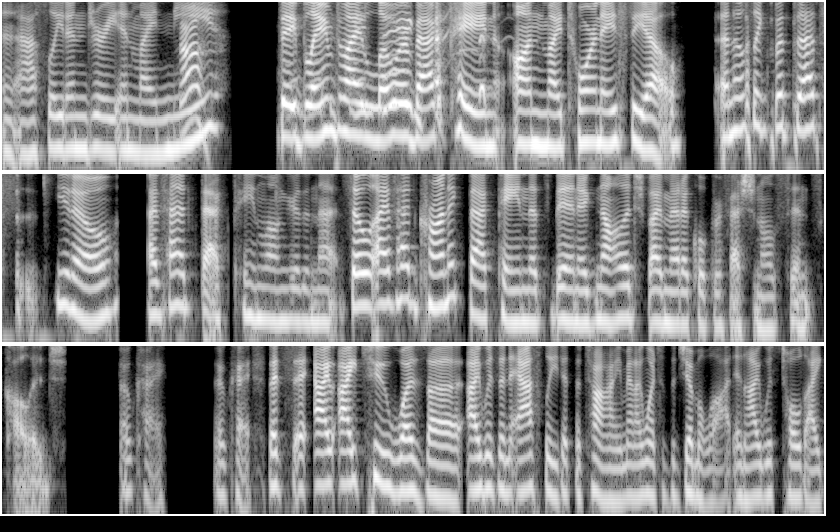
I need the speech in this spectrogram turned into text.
an athlete injury in my knee. They blamed my lower back pain on my torn ACL. And I was like, but that's, you know, I've had back pain longer than that. So I've had chronic back pain that's been acknowledged by medical professionals since college. Okay. Okay. That's uh, I I too was uh I was an athlete at the time and I went to the gym a lot and I was told I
